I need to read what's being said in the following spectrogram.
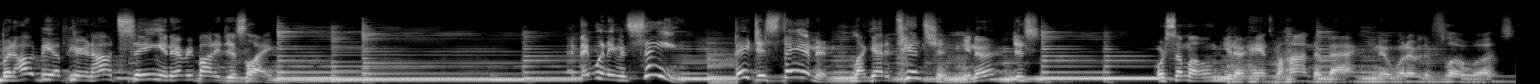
But I would be up here and I would sing, and everybody just like, they wouldn't even sing. They just standing, like at attention, you know? Just, or some of them, you know, hands behind their back, you know, whatever their flow was.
